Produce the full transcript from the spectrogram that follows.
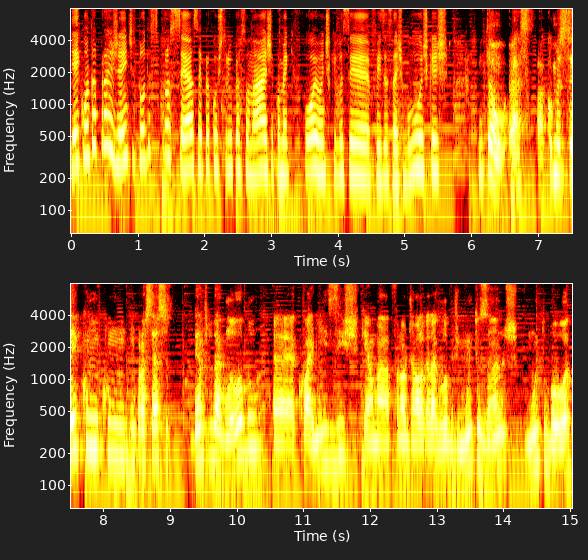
E aí conta pra gente todo esse processo aí para construir o personagem, como é que foi, onde que você fez essas buscas. Então, comecei com, com um processo dentro da Globo, é, com a Isis, que é uma fonoaudióloga da Globo de muitos anos, muito boa.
